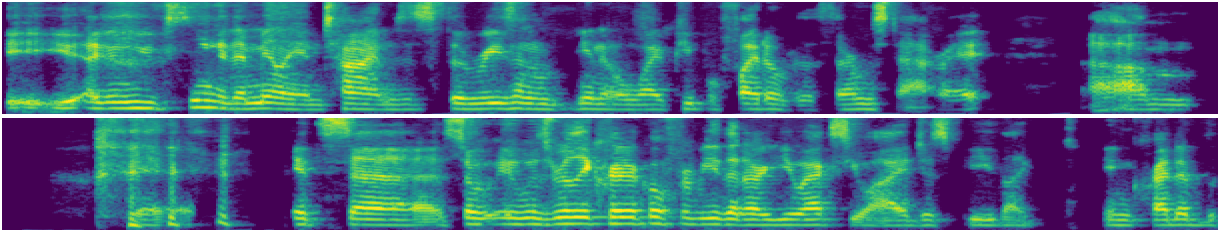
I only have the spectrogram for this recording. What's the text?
you, I mean, you've seen it a million times. It's the reason you know why people fight over the thermostat, right? Um, it, it's uh, so it was really critical for me that our UX UI just be like incredible,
